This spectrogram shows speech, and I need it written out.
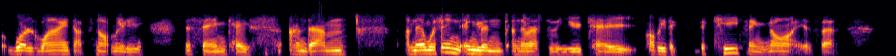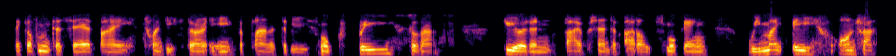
But worldwide, that's not really the same case. And um, and then within England and the rest of the UK, probably the, the key thing now is that the government has said by 2030 the plan is to be smoke free. So that's fewer than 5% of adult smoking. We might be on track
